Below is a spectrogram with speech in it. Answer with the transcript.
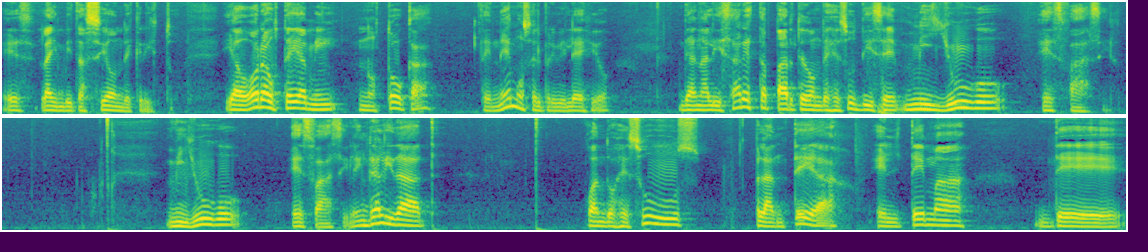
Es la invitación de Cristo. Y ahora a usted y a mí nos toca, tenemos el privilegio de analizar esta parte donde Jesús dice, mi yugo es fácil. Mi yugo es fácil. En realidad, cuando Jesús plantea el tema de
